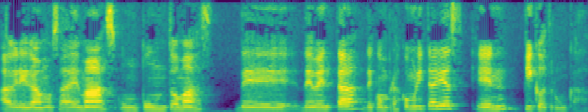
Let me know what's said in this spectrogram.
agregamos además un punto más de, venta de compras comunitarias en Pico Truncado,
